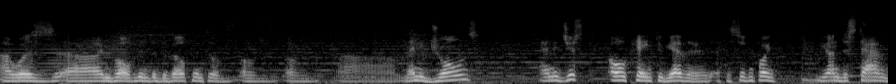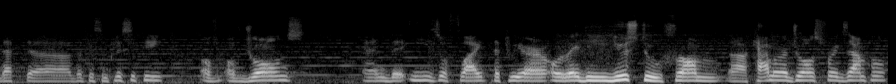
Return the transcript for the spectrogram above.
I was involved in the development of, of, of many drones and it just all came together. At a certain point, you understand that, uh, that the simplicity of, of drones and the ease of flight that we are already used to from uh, camera drones, for example,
